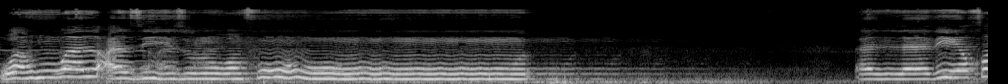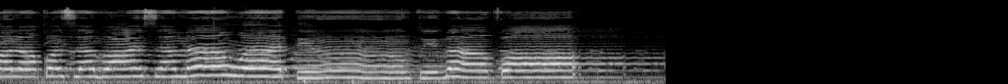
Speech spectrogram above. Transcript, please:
وهو العزيز الغفور. الذي خلق سبع سماوات طباقا.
